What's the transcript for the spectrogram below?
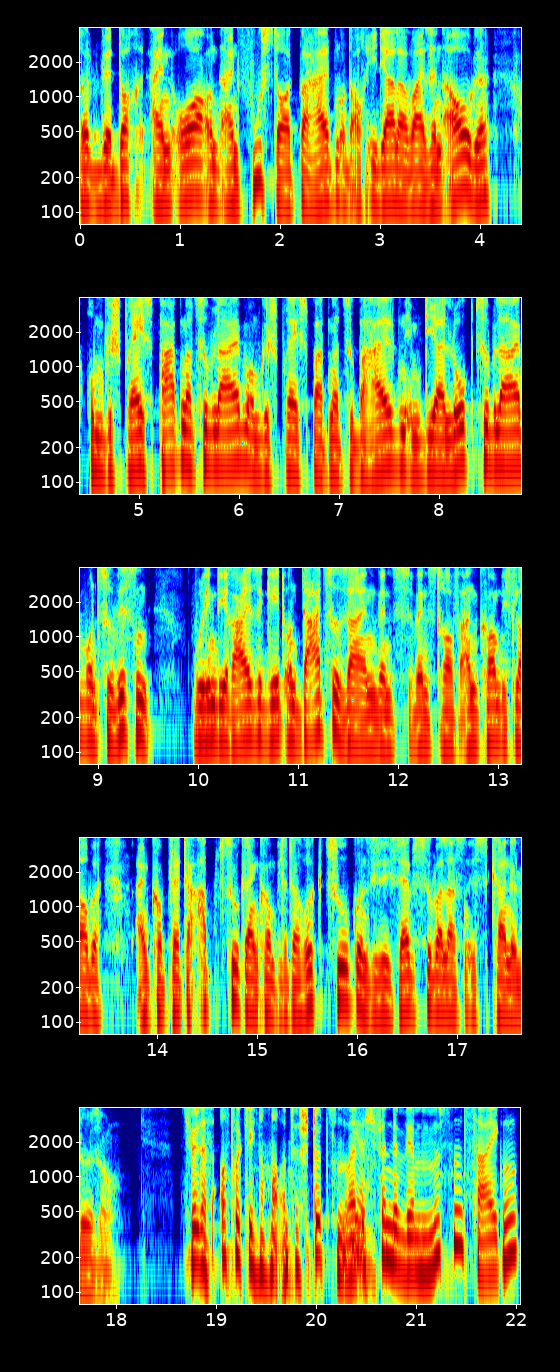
sollten wir doch ein Ohr und einen Fuß dort behalten und auch idealerweise ein Auge, um Gesprächspartner zu bleiben, um Gesprächspartner zu behalten, im Dialog zu bleiben und zu wissen, wohin die Reise geht und da zu sein, wenn es drauf ankommt. Ich glaube, ein kompletter Abzug, ein kompletter Rückzug und sie sich selbst zu überlassen, ist keine Lösung. Ich will das ausdrücklich nochmal unterstützen, weil ja. ich finde, wir müssen zeigen,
